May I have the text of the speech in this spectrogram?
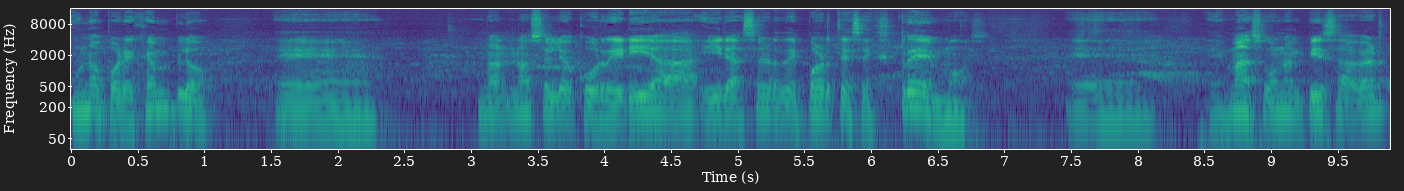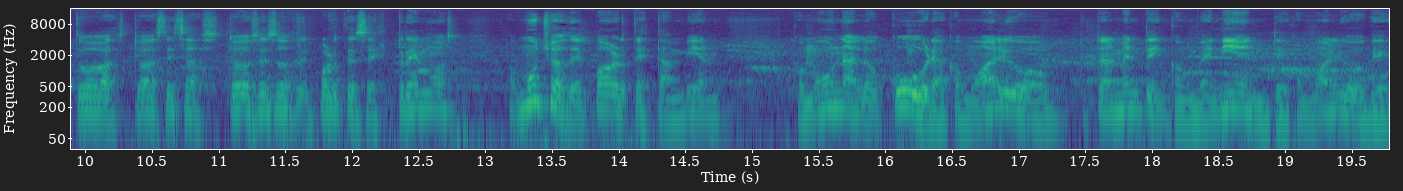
Uno, por ejemplo, eh, no, no, se le ocurriría ir a hacer deportes extremos. Eh, es más, uno empieza a ver todas, todas esas, todos esos deportes extremos, o muchos deportes también, como una locura, como algo totalmente inconveniente, como algo que,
